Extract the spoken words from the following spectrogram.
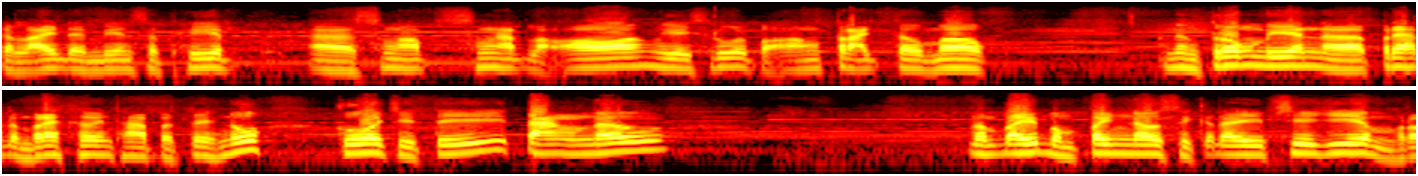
កន្លែងដែលមានសភាពស្ងប់ស្ងាត់ល្អងាយស្រួលព្រះអង្គត្រាច់ទៅមកនឹងទ្រង់មានព្រះតម្រេះឃើញថាប្រទេសនោះគួរជាទីតាំងនៅដើម្បីបំពេញនៅសេចក្តីព្យាយាមរ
